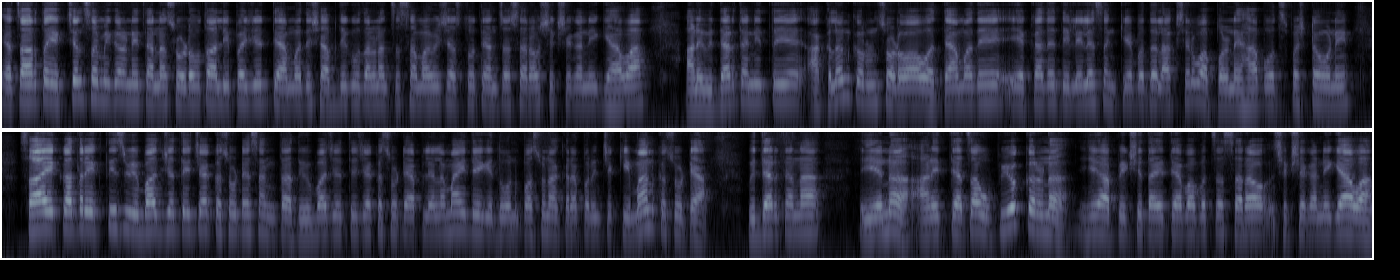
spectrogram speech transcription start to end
याचा अर्थ एक्चल समीकरणे त्यांना सोडवता आली पाहिजेत. त्यामध्ये शाब्दिक उदाहरणांचा समावेश असतो. त्यांचा सराव शिक्षकांनी घ्यावा आणि विद्यार्थ्यांनी ते आकलन करून सोडवावं. त्यामध्ये एखाद्या दिलेल्या संख्येबद्दल अक्षर वापरणे हा बोध स्पष्ट होणे. सहा एकाहत्तर एकतीस विभाज्यतेच्या कसोट्या सांगतात. विभाज्यतेच्या कसोट्या आपल्याला माहिती आहे की दोनपासून अकरापर्यंतच्या किमान कसोट्या विद्यार्थ्यांना येणं आणि त्याचा उपयोग करणं हे अपेक्षित आहे. त्याबाबतचा सराव शिक्षकांनी घ्यावा.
